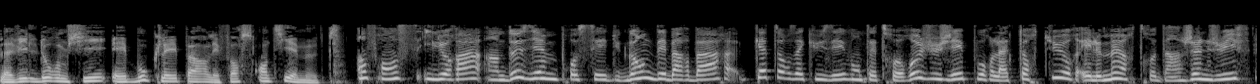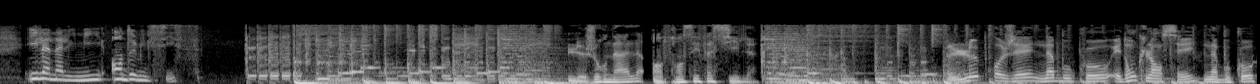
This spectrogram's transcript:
La ville d'Urumqi est bouclée par les forces anti en France, il y aura un deuxième procès du gang des barbares. 14 accusés vont être rejugés pour la torture et le meurtre d'un jeune juif, Ilan Halimi, en 2006. Le journal en français facile. Le projet Nabucco est donc lancé. Nabucco,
